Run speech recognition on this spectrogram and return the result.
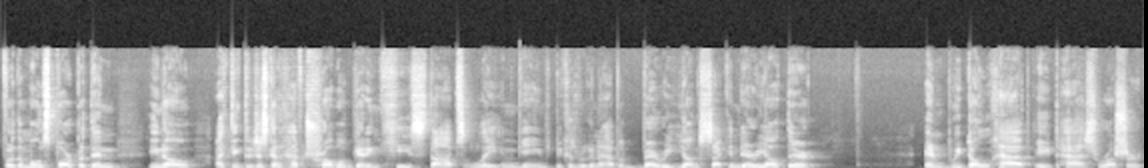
for the most part, but then you know, I think they're just going to have trouble getting key stops late in games because we're going to have a very young secondary out there. And we don't have a pass rusher.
